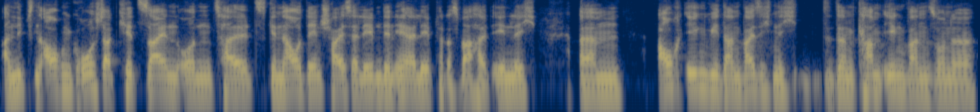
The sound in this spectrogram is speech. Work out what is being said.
am liebsten auch ein Großstadtkid sein und halt genau den Scheiß erleben, den er erlebt hat. Das war halt ähnlich. Ähm, auch irgendwie dann, weiß ich nicht, dann kam irgendwann so eine,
